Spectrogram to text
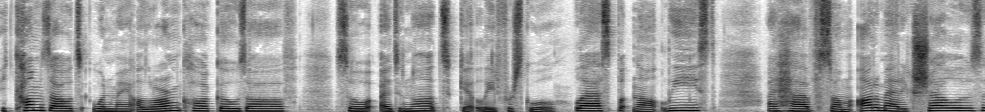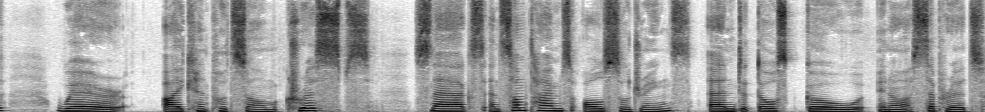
It comes out when my alarm clock goes off, so I do not get late for school. Last but not least, I have some automatic shelves where I can put some crisps, snacks, and sometimes also drinks. And those go in a separate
